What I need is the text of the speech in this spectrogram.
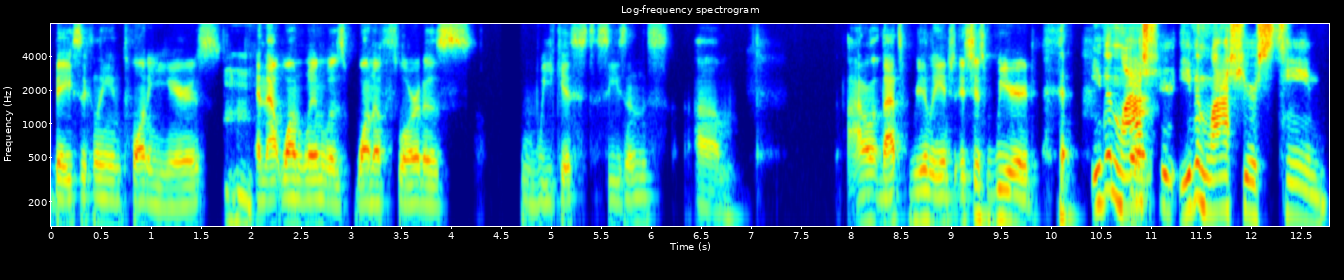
basically in 20 years. Mhm. And that one win was one of Florida's weakest seasons. Um, I don't that's really interesting. It's just weird. Even last year, even last year's team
